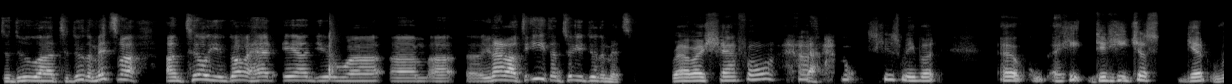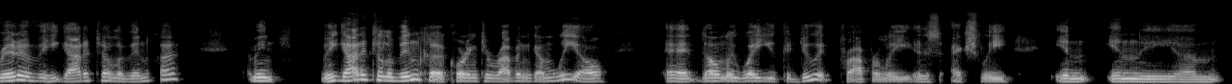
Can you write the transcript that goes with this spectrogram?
to do uh, to do the mitzvah until you go ahead and you uh, um, uh, uh you're not allowed to eat until you do the mitzvah. Rabbi Schaffel, how, yeah. how, excuse me, but uh, he did he just get rid of he got it to Levincha? I mean, he got it to Levincha according to Rabban Gamliel. Uh, the only way you could do it properly is actually in in the um,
